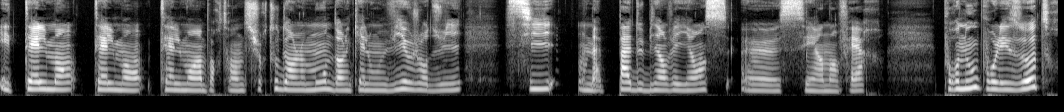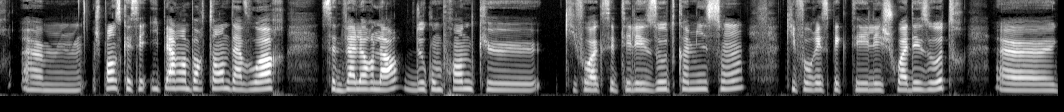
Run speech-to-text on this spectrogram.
est tellement, tellement, tellement importante, surtout dans le monde dans lequel on vit aujourd'hui. Si on n'a pas de bienveillance, euh, c'est un enfer. Pour nous, pour les autres, euh, je pense que c'est hyper important d'avoir cette valeur-là, de comprendre que qu'il faut accepter les autres comme ils sont, qu'il faut respecter les choix des autres, euh,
